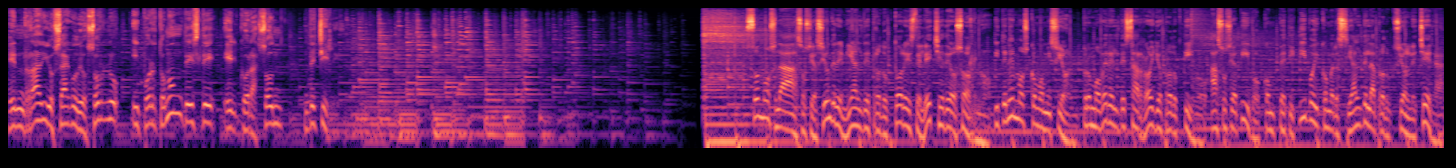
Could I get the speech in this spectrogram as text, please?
en Radio Sago de Osorno y Puerto Montt desde el corazón de Chile. Somos la Asociación Gremial de Productores de Leche de Osorno y tenemos como misión promover el desarrollo productivo, asociativo, competitivo y comercial de la producción lechera,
